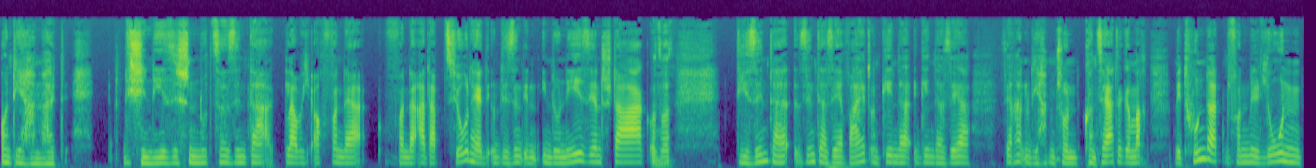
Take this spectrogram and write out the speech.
und die haben halt, die chinesischen Nutzer sind da, glaube ich, auch von der von der Adaption her, und die sind in Indonesien stark und mhm. sowas, die sind da, sind da sehr weit und gehen da, gehen da sehr, sehr ran. Und die haben schon Konzerte gemacht mit Hunderten von Millionen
